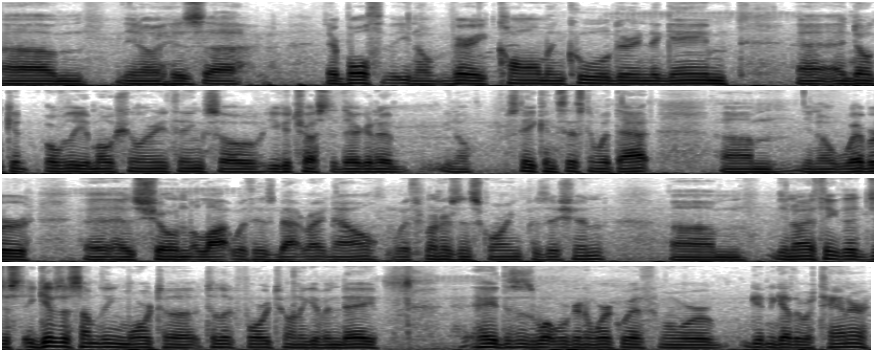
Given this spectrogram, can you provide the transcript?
Um, you know, his uh, they're both you know very calm and cool during the game, uh, and don't get overly emotional or anything. So you could trust that they're going to you know stay consistent with that. Um, you know, Weber uh, has shown a lot with his bat right now, with runners in scoring position. Um, you know, I think that just it gives us something more to, to look forward to on a given day. Hey, this is what we're going to work with when we're getting together with Tanner.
